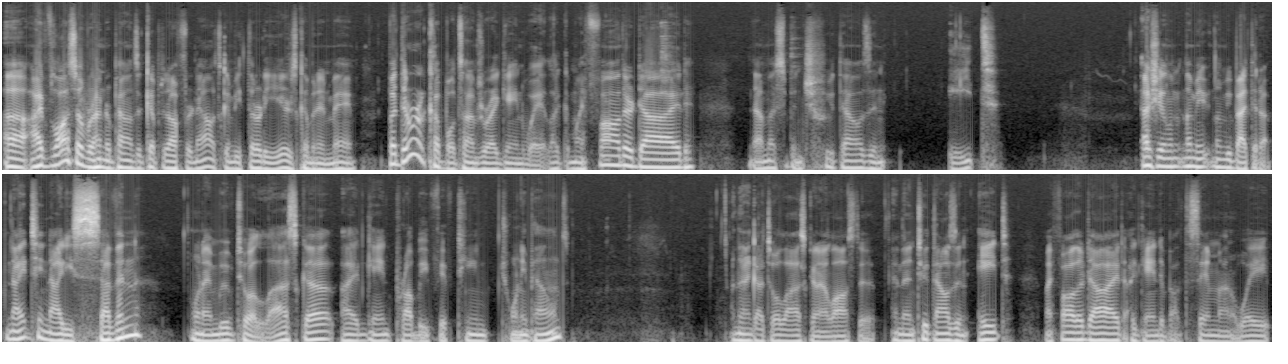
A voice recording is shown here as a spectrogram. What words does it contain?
uh, I've lost over 100 pounds and kept it off for now. It's going to be 30 years coming in May. But there were a couple of times where I gained weight. Like my father died. That must have been 2008. Actually, let me, let me let me back that up. 1997, when I moved to Alaska, I had gained probably 15, 20 pounds. And then I got to Alaska and I lost it. And then 2008, my father died. I gained about the same amount of weight.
